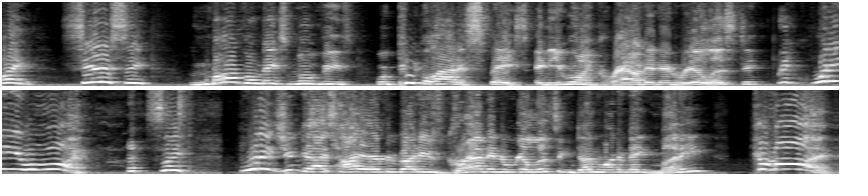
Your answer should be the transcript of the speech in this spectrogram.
Like, seriously, Marvel makes movies with people out of space and you want grounded and realistic? Like, what do you want? It's like, what did you guys hire everybody who's grounded and realistic and doesn't want to make money? Come on!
